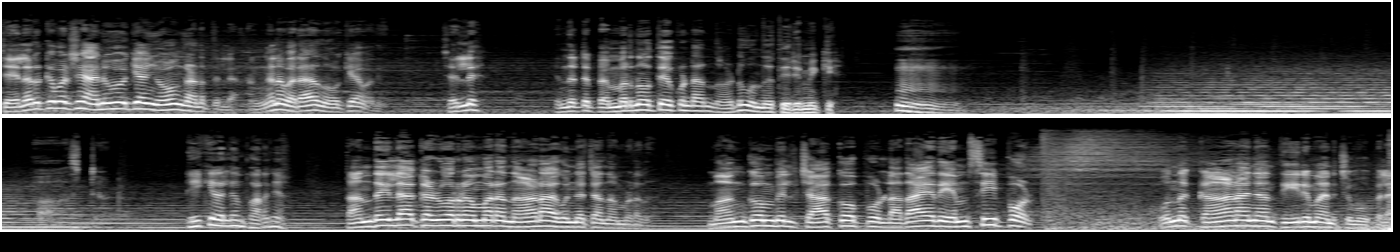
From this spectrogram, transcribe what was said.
ചിലർക്ക് പക്ഷെ അനുഭവിക്കാൻ യോഗം കാണത്തില്ല. അങ്ങനെ വരാതെ നോക്കിയാൽ മതി. ചെല്ല്. എന്നിട്ട് പെമ്പർനോത്തിയെ കൊണ്ട് ആ നടു ഒന്ന് തിരുമിക്ക്. പറഞ്ഞു? തന്തയില്ലാ കഴിവറന്മാരെ നാടാ കുഞ്ഞച്ച നമ്മുടേത്. മങ്കൊമ്പിൽ ചാക്കോ പോൾ അതായത് എം സി പോൾ. ഒന്ന് കാണാൻ ഞാൻ തീരുമാനിച്ചു മൂപ്പല.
